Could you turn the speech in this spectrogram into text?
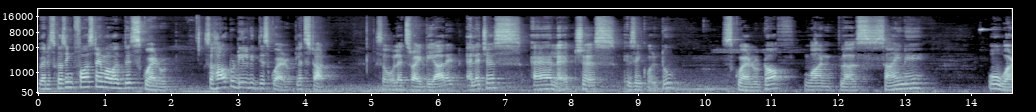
We are discussing first time about this square root. So how to deal with this square root? Let's start. So let's write the at LHS. LHS is equal to square root of 1 plus sine a over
